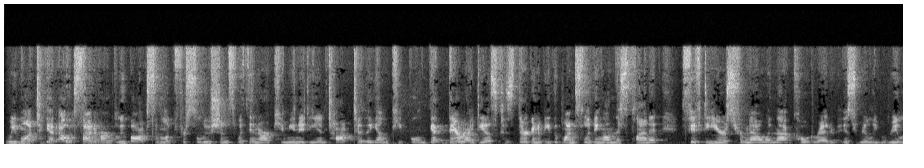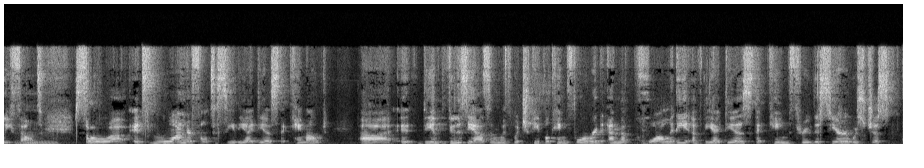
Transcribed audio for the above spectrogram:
we want to get outside of our blue box and look for solutions within our community and talk to the young people and get their ideas because they're going to be the ones living on this planet 50 years from now when that code red is really, really felt. Mm. So uh, it's wonderful to see the ideas that came out uh, it, the enthusiasm with which people came forward and the quality of the ideas that came through this year was just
